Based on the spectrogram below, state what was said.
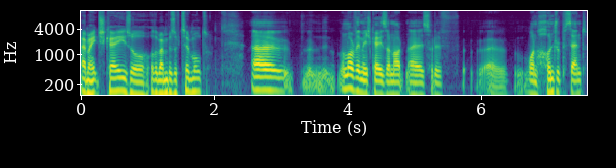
MHKs or other members of Tynwald? Uh, a lot of MHKs are not uh, sort of uh, 100%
